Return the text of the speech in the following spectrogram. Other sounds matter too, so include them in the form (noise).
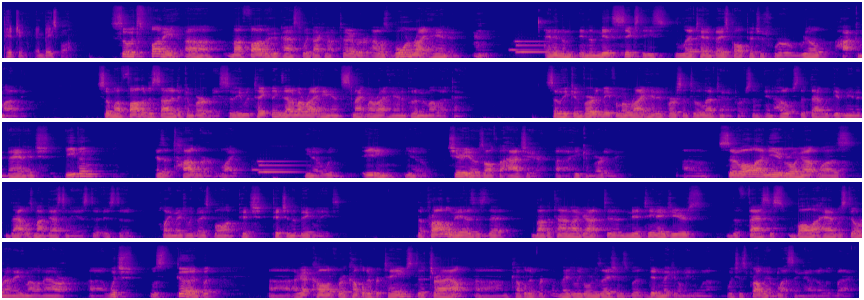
pitching in baseball? So it's funny. Uh, my father, who passed away back in October, I was born right-handed, (clears throat) and in the in the mid '60s, left-handed baseball pitchers were a real hot commodity. So my father decided to convert me. So he would take things out of my right hand, smack my right hand, and put them in my left hand. So he converted me from a right handed person to a left handed person in hopes that that would give me an advantage, even as a toddler, like, you know, with eating, you know, Cheerios off the high chair. Uh, he converted me. Um, so all I knew growing up was that was my destiny is to is to play Major League Baseball and pitch pitch in the big leagues. The problem is is that by the time I got to mid teenage years, the fastest ball I had was still around 80 mile an hour, uh, which was good, but uh, I got called for a couple different teams to try out, um, a couple different major league organizations, but didn't make it on either one which is probably a blessing now that I look back.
